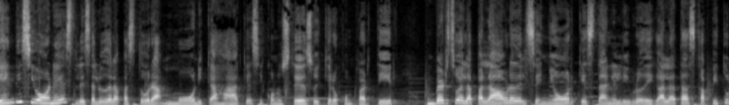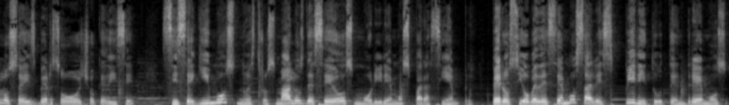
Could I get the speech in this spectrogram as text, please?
Bendiciones, les saluda la pastora Mónica Jaques y con ustedes hoy quiero compartir un verso de la palabra del Señor que está en el libro de Gálatas capítulo 6 verso 8 que dice, si seguimos nuestros malos deseos moriremos para siempre. Pero si obedecemos al Espíritu tendremos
